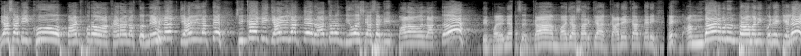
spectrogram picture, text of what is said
यासाठी खूप पाठपुरावा करावा लागतो. मेहनत घ्यावी लागते चिकाटी घ्यावी लागते. रात्रंदिवस यासाठी पळावं लागतं. ते पळण्याचं काम माझ्यासारख्या कार्यकर्त्यांनी एक आमदार म्हणून प्रामाणिकपणे केलंय.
